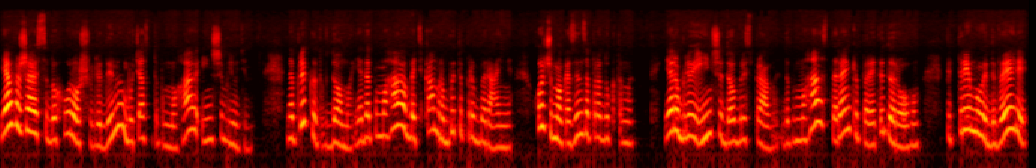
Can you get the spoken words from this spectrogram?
Я вважаю себе хорошою людиною, бо часто допомагаю іншим людям. Наприклад, вдома я допомагаю батькам робити прибирання, ходжу в магазин за продуктами. Я роблю і інші добрі справи, допомагаю стареньким перейти дорогу, підтримую двері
